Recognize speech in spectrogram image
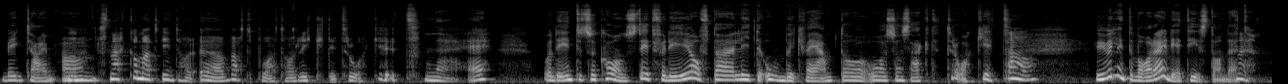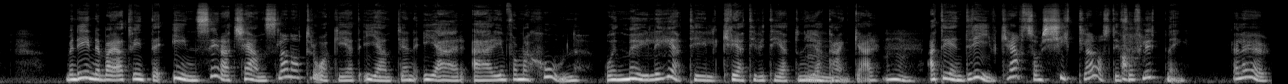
Big time. Ja. Mm. Snacka om att vi inte har övat på att ha riktigt tråkigt. Nej. Och det är inte så konstigt för det är ofta lite obekvämt och, och som sagt tråkigt. Ja. Vi vill inte vara i det tillståndet. Men det innebär att vi inte inser att känslan av tråkighet egentligen är, är information och en möjlighet till kreativitet och nya tankar. Att det är en drivkraft som kittlar oss till förflyttning. Eller hur?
